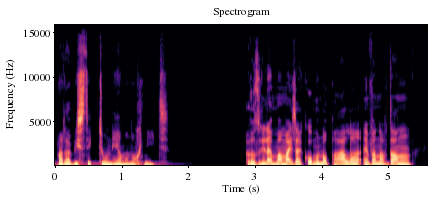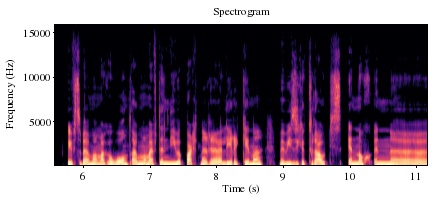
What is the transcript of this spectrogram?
Maar dat wist ik toen helemaal nog niet. Rosaline, haar mama, is haar komen ophalen. En vanaf dan heeft ze bij mama gewoond. Haar mama heeft een nieuwe partner eh, leren kennen, met wie ze getrouwd is. En nog een, eh,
